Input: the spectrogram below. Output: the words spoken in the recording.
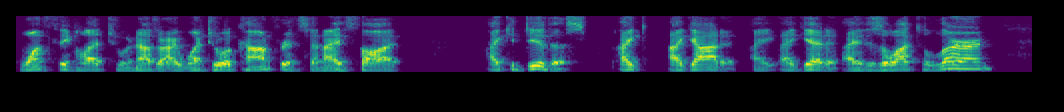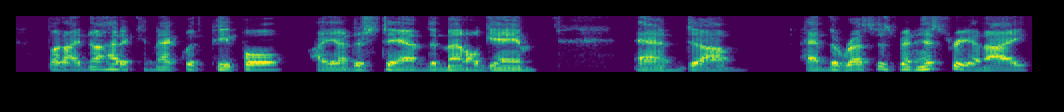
one thing led to another. I went to a conference and I thought, I could do this. I, I got it. I, I get it. I, there's a lot to learn, but I know how to connect with people. I understand the mental game, and um, and the rest has been history. And I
